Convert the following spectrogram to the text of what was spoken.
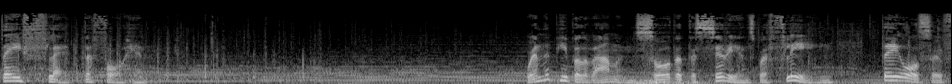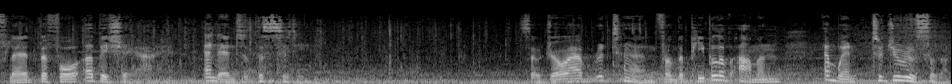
they fled before him. When the people of Ammon saw that the Syrians were fleeing, they also fled before Abishai and entered the city. So Joab returned from the people of Ammon and went to Jerusalem.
